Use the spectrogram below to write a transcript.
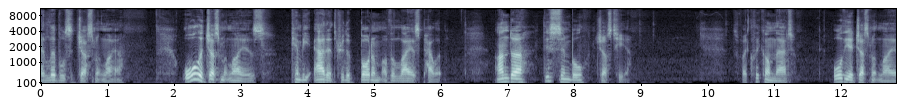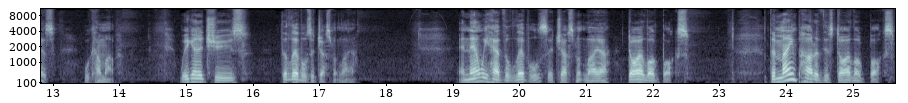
a levels adjustment layer. All adjustment layers can be added through the bottom of the layers palette under this symbol just here. So if I click on that all the adjustment layers will come up. We're going to choose the levels adjustment layer. And now we have the levels adjustment layer dialog box. The main part of this dialog box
